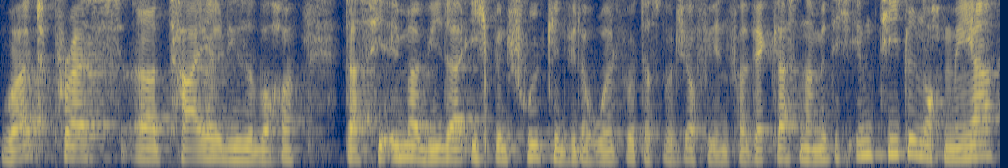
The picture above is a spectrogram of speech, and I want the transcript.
WordPress-Teil diese Woche, dass hier immer wieder Ich bin Schulkind wiederholt wird. Das würde ich auf jeden Fall weglassen, damit ich im Titel noch mehr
